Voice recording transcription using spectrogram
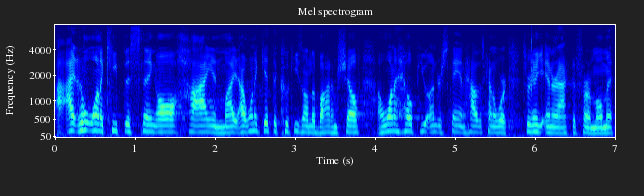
I, I don't want to keep this thing all high and mighty. I want to get the cookies on the bottom shelf. I want to help you understand how this kind of works. So we're going to get interactive for a moment.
